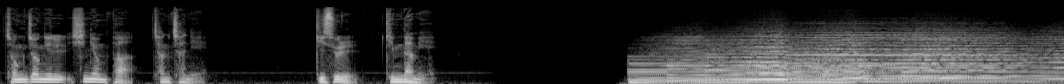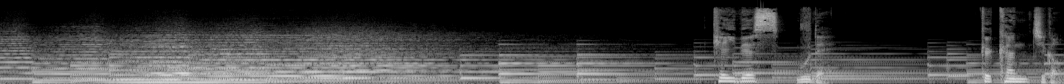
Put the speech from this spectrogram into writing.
정정일 신연파 장찬희. 기술 김남희 KBS 무대 극한 직업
